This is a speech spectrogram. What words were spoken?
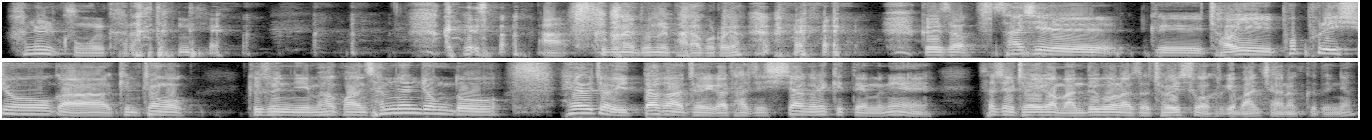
하늘 궁을 갈아놨네요. 그래서 아, 그분의 눈을 바라보러요? 그래서 사실 그 저희 포프리 쇼가 김창옥 교수님하고 한 3년 정도 헤어져 있다가 저희가 다시 시작을 했기 때문에 사실 저희가 만들고 나서 조회수가 그렇게 많지 않았거든요.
